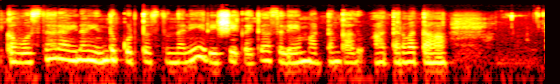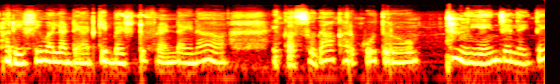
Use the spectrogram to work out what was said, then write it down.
ఇక వస్తారా అయినా ఎందుకు గుర్తొస్తుందని రిషికి అయితే అసలు ఏం అర్థం కాదు. ఆ తర్వాత రిషి వాళ్ళ డాడ్కి బెస్ట్ ఫ్రెండ్ అయిన ఇక సుధాకర్ కూతురు ఏంజెల్ అయితే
